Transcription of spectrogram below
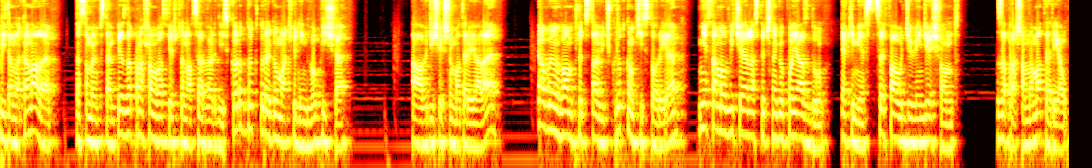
Witam na kanale. Na samym wstępie zapraszam Was jeszcze na serwer Discord, do którego macie link w opisie. A w dzisiejszym materiale chciałbym Wam przedstawić krótką historię niesamowicie elastycznego pojazdu, jakim jest CV90. Zapraszam na materiał.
